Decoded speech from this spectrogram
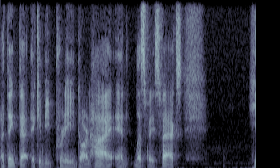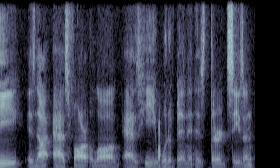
I think that it can be pretty darn high. And let's face facts, he is not as far along as he would have been in his third season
